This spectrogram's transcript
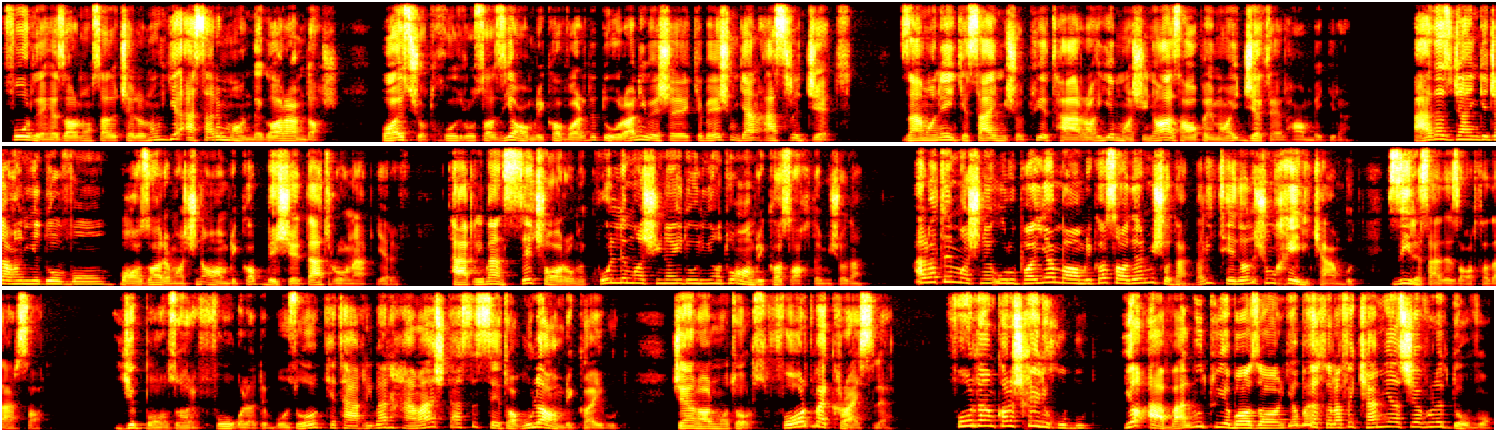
فورد 1949 یه اثر ماندگار هم داشت. باعث شد خودروسازی آمریکا وارد دورانی بشه که بهش میگن اصر جت. زمانه ای که سعی می‌شد توی طراحی ماشینا از هواپیماهای جت الهام بگیرن. بعد از جنگ جهانی دوم بازار ماشین آمریکا به شدت رونق گرفت. تقریبا سه چهارم کل ماشینای دنیا تو آمریکا ساخته می شدن. البته ماشین اروپایی هم به آمریکا صادر می شدن ولی تعدادشون خیلی کم بود زیر صد هزار تا در سال. یه بازار فوقالعاده بزرگ که تقریبا همش دست ستاقول آمریکایی بود. جنرال موتورز فورد و کرایسلر. فورد هم کارش خیلی خوب بود. یا اول بود توی بازار یا با اختلاف کمی از شورولت دوم.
